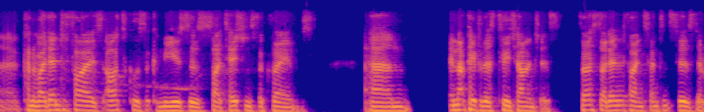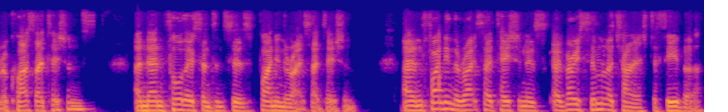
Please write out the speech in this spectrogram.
uh, kind of identifies articles that can be used as citations for claims. Um, in that paper, there's two challenges. first identifying sentences that require citations, and then for those sentences, finding the right citation. And finding the right citation is a very similar challenge to Fever,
